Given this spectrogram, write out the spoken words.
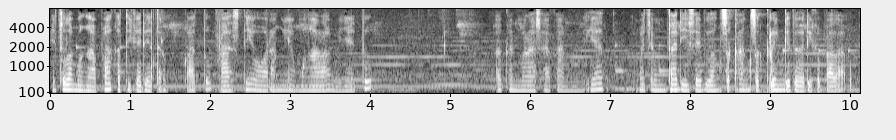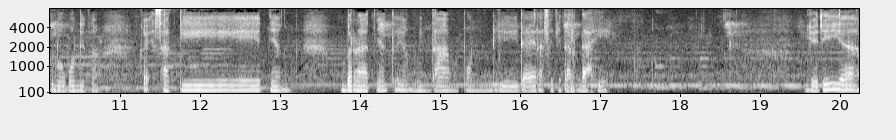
Itulah mengapa ketika dia terbuka tuh pasti orang yang mengalaminya itu akan merasakan ya macam tadi saya bilang sekrang sekring gitu di kepala ubun-ubun itu. Kayak sakit yang beratnya tuh yang minta ampun di daerah sekitar dahi. Jadi ya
